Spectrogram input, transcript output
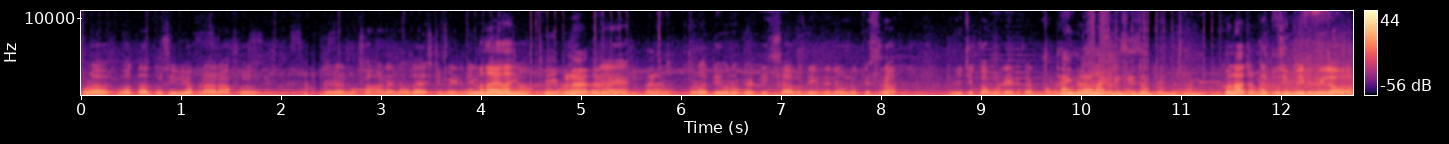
ਥੋੜਾ ਬਹੁਤਾ ਤੁਸੀਂ ਵੀ ਆਪਣਾ ਰਫ ਜਿਹੜਾ ਨੁਕਸਾਨ ਹੈ ਨਾ ਉਹਦਾ ਐਸਟੀਮੇਟ ਦਿਓ ਬਣਾਇਆ ਦਾ ਜੀ ठीक बनाया था ਬਣਾਇਆ ਥੋੜਾ ਦਿਓ ਨਾ ਫਿਰ ਡੀ ਸਾਹਿਬ ਦੇਖਦੇ ਨੇ ਉਹਨੂੰ ਕਿਸ ਤਰ੍ਹਾਂ ਵਿੱਚ ਅਕੋਮੋਡੇਟ ਕਰਨਾ टाइम लगा डीसी साहब को बताना ਕੋਲ ਆ ਆ ਤੁਸੀਂ ਮਿਲ ਵੀ ਲਓ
